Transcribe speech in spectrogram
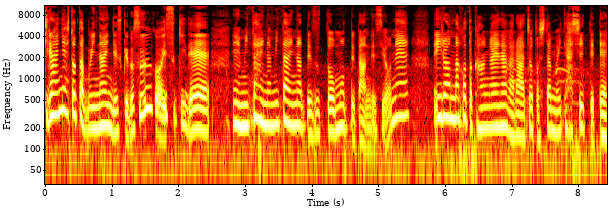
嫌いな人多分いないんですけどすごい好きで、えー、見たいな見たいなってずっと思ってたんですよね。でいろんなこと考えながらちょっと下向いて走ってて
